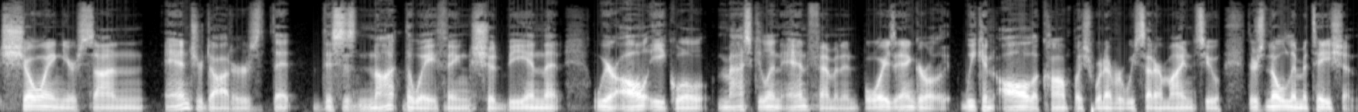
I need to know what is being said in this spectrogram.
showing your son and your daughters that this is not the way things should be and that we're all equal, masculine and feminine, boys and girls. We can all accomplish whatever we set our mind to. There's no limitation,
